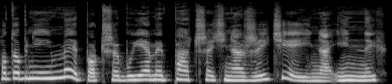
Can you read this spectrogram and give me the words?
Podobnie i my potrzebujemy patrzeć na życie i na innych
